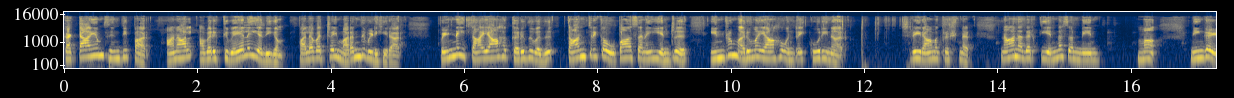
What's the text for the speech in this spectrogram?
கட்டாயம் சிந்திப்பார். ஆனால் அவருக்கு வேலை அதிகம். பலவற்றை மறந்து விடுகிறார். பெண்ணை தாயாக கருதுவது தாந்திரிக உபாசனை என்று இன்றும் அருமையாக ஒன்றை கூறினார். ஸ்ரீராமகிருஷ்ணர் நான் அதற்கு என்ன சொன்னேன்? மா நீங்கள்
